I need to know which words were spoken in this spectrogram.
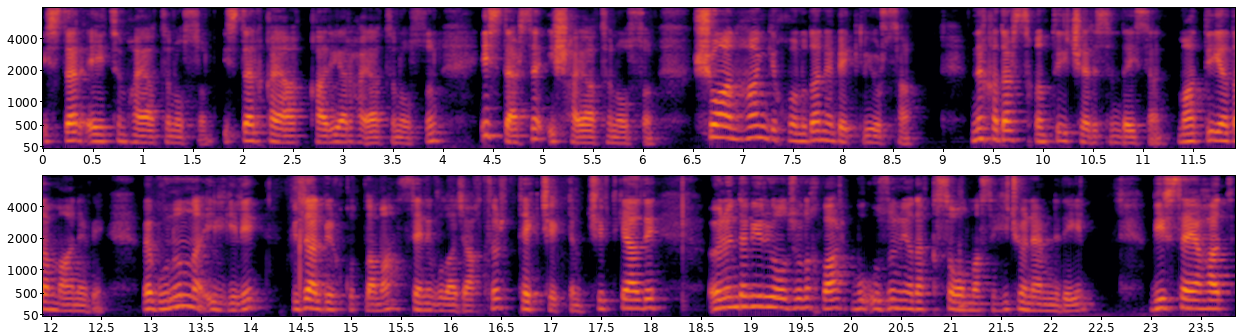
ister eğitim hayatın olsun, ister kariyer hayatın olsun, isterse iş hayatın olsun. Şu an hangi konuda ne bekliyorsan, ne kadar sıkıntı içerisindeysen, maddi ya da manevi ve bununla ilgili güzel bir kutlama seni bulacaktır. Tek çektim çift geldi. Önünde bir yolculuk var. Bu uzun ya da kısa olması hiç önemli değil. Bir seyahat,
